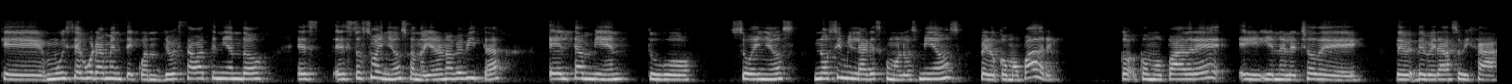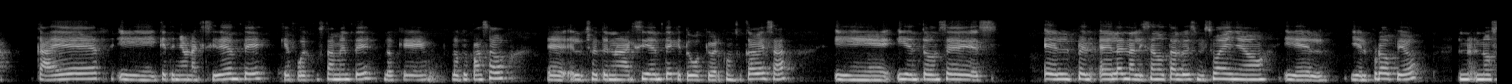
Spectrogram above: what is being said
que muy seguramente cuando yo estaba teniendo estos sueños, cuando yo era una bebita, él también tuvo sueños no similares como los míos, pero como padre, como padre y, en el hecho de, ver a su hija caer y que tenía un accidente, que fue justamente lo que, lo que pasó, eh, el hecho de tener un accidente que tuvo que ver con su cabeza. Y, entonces él, él analizando tal vez mi sueño y el, y el propio, nos,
